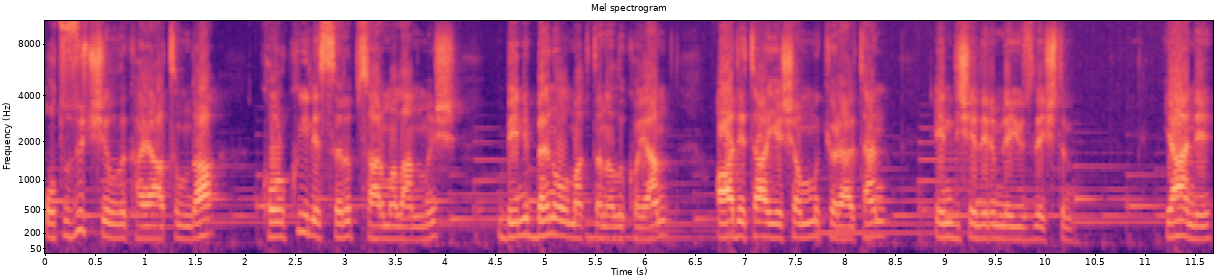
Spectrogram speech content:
33 yıllık hayatımda korku ile sarıp sarmalanmış, beni ben olmaktan alıkoyan, adeta yaşamımı körelten endişelerimle yüzleştim. Yani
